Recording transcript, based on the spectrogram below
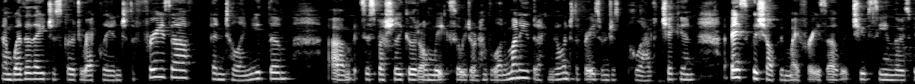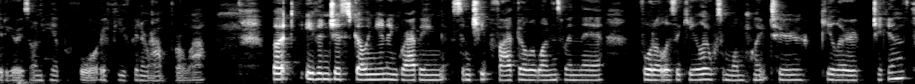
And whether they just go directly into the freezer until I need them. Um, it's especially good on weeks where we don't have a lot of money that I can go into the freezer and just pull out a chicken. I basically shop in my freezer, which you've seen those videos on here before if you've been around for a while. But even just going in and grabbing some cheap $5 ones when they're $4 a kilo, some 1.2 kilo chickens,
